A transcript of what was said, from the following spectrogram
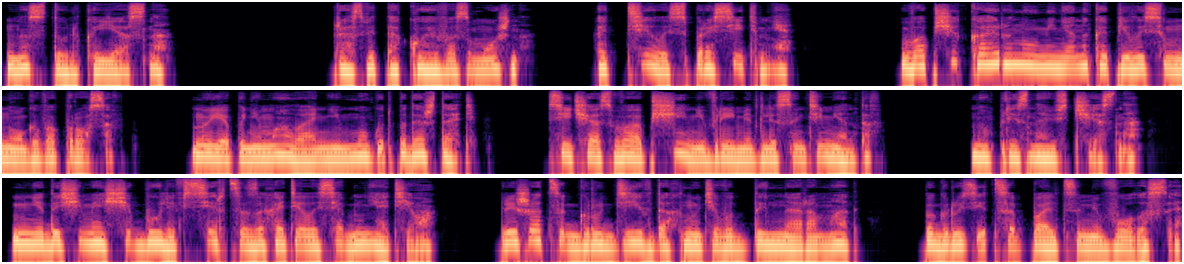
настолько ясно. Разве такое возможно? Хотелось спросить мне. Вообще, к Айрону у меня накопилось много вопросов. Но я понимала, они могут подождать. Сейчас вообще не время для сантиментов. Но, признаюсь честно, мне до щемящей боли в сердце захотелось обнять его, прижаться к груди, вдохнуть его дымный аромат, погрузиться пальцами в волосы.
